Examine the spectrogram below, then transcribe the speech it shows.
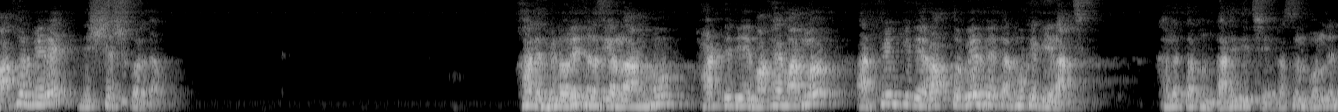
পাথর মেরে নিঃশেষ করে দাও। খালিদ বিন দিয়ে মাথায় মারলো আর দিয়ে রক্ত বের হয়ে তার মুখে তখন গালি দিচ্ছে বললেন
